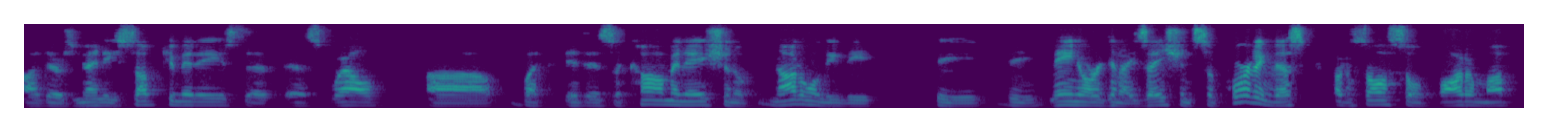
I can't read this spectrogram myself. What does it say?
Uh, there's many subcommittees that as well uh, but it is a combination of not only the, the, the main organization supporting this, but it's also bottom up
